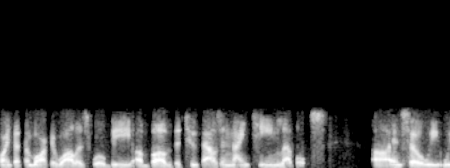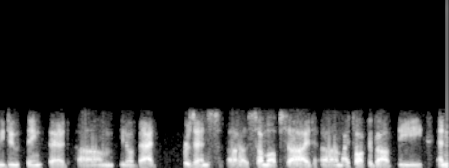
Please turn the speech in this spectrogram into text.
point that the market wallets will be above the 2019 levels. Uh and so we do think that um you know that presents uh, some upside. Um, I talked about the, and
